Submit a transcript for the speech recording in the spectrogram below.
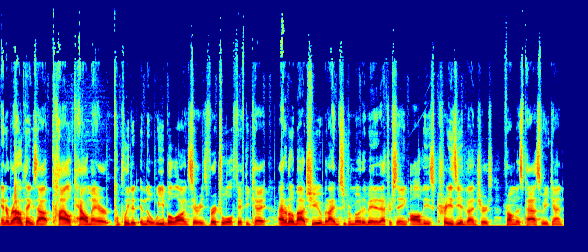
And to round things out, Kyle Kalmayer completed in the We Belong series virtual 50K. I don't know about you, but I'm super motivated after seeing all these crazy adventures from this past weekend.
